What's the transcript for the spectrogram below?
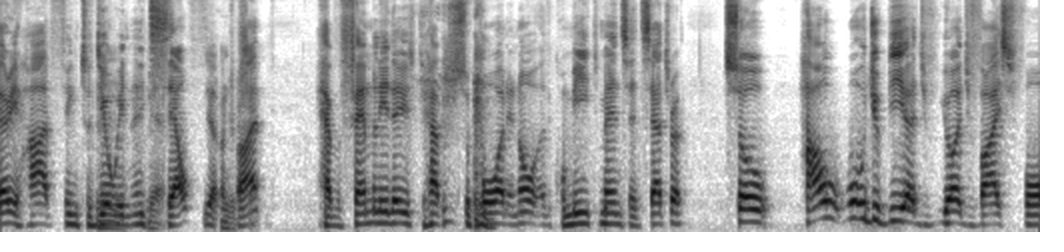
very hard thing to deal with in itself, Yeah. 100%. right? Have a family that you have to support and all the commitments, etc. So, how what would you be ad- your advice for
